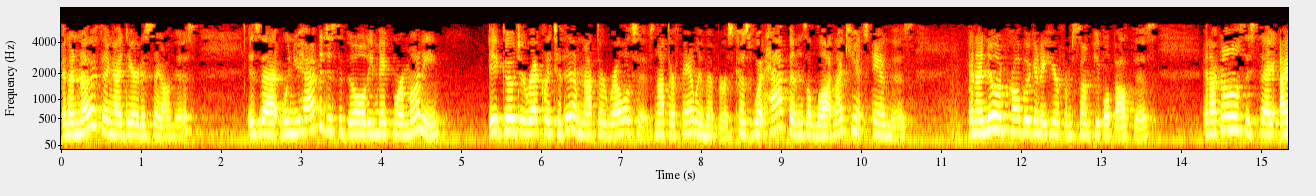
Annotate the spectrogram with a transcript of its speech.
And another thing I dare to say on this is that when you have the disability make more money, it go directly to them, not their relatives, not their family members. Because what happens a lot, and I can't stand this, and I know I'm probably going to hear from some people about this, and I can honestly say, I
